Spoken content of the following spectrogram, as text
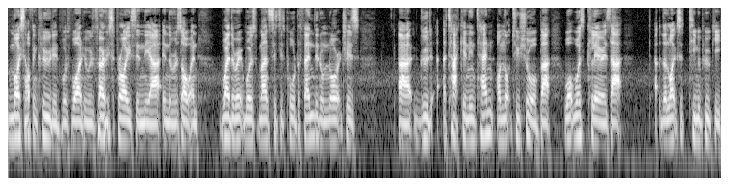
myself included was one who was very surprised in the uh, in the result and whether it was Man City's poor defending or Norwich's uh, good attacking intent, I'm not too sure. But what was clear is that uh, the likes of Teemu Pukki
